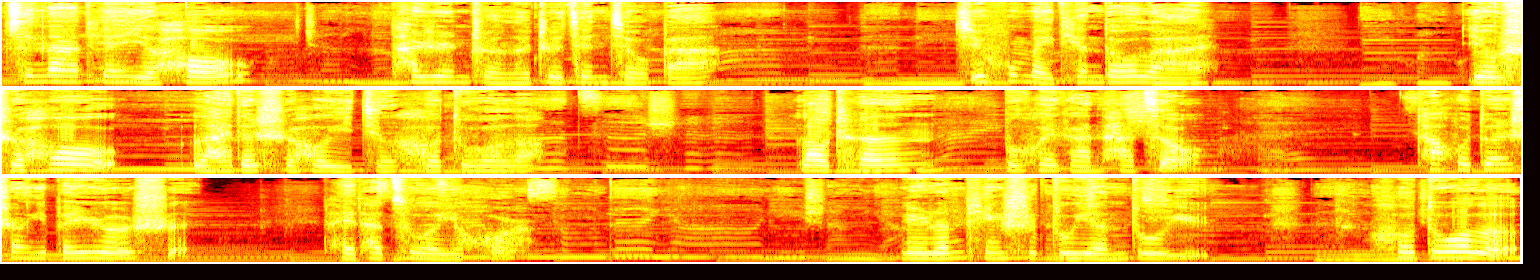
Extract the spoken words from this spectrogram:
自那天以后，他认准了这间酒吧。几乎每天都来，有时候来的时候已经喝多了。老陈不会赶他走，他会端上一杯热水，陪他坐一会儿。女人平时不言不语，喝多了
